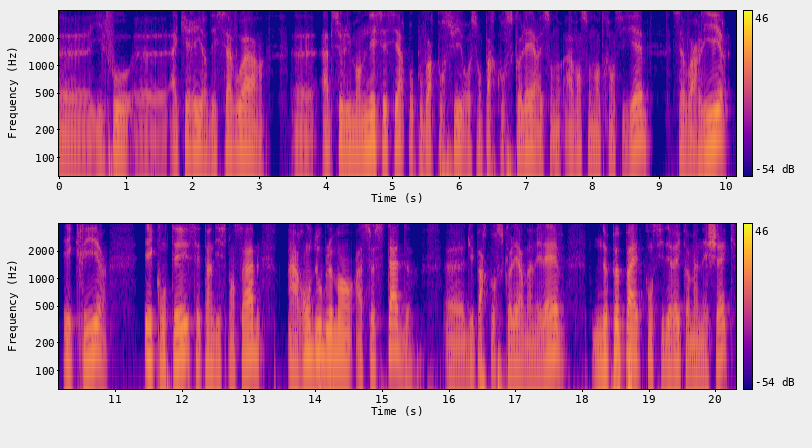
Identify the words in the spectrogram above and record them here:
euh, il faut euh, acquérir des savoirs euh, absolument nécessaires pour pouvoir poursuivre son parcours scolaire et avant son entrée en sixième. Savoir lire, écrire et compter, c'est indispensable. Un redoublement à ce stade du parcours scolaire d'un élève ne peut pas être considéré comme un échec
